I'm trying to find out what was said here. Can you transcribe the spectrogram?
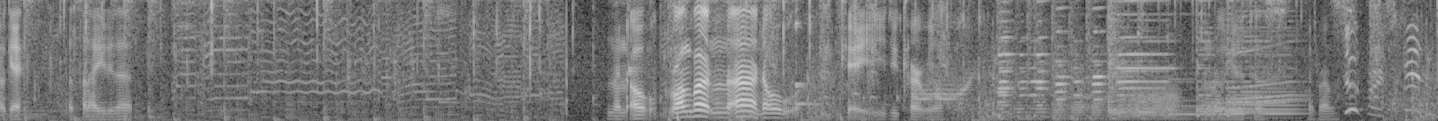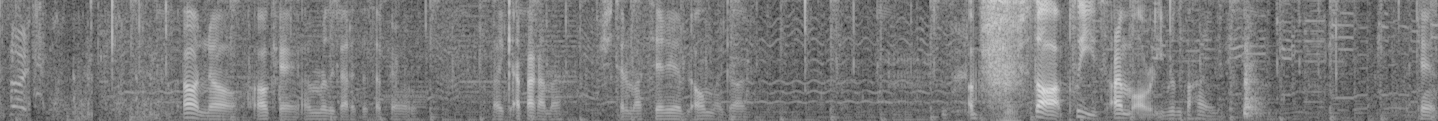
Okay, that's not how you do that. And then, oh, wrong button! Ah, no! Okay, you do cartwheel. I'm really good at this, no problem. Super spin. Oh no, okay, I'm really bad at this apparently. Like, apparemment. Je suis tellement terrible, oh my god. Uh, stop, please, I'm already really behind. I can't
